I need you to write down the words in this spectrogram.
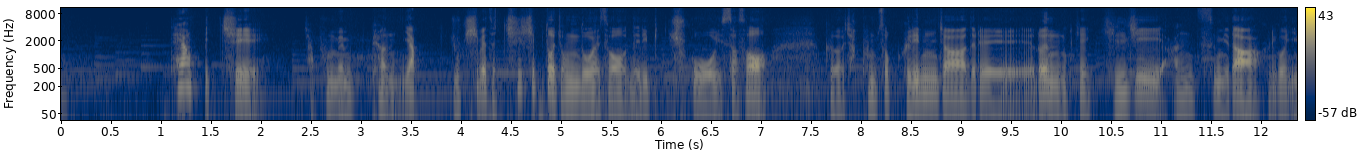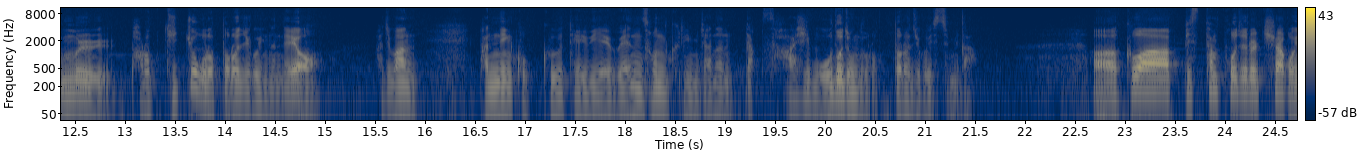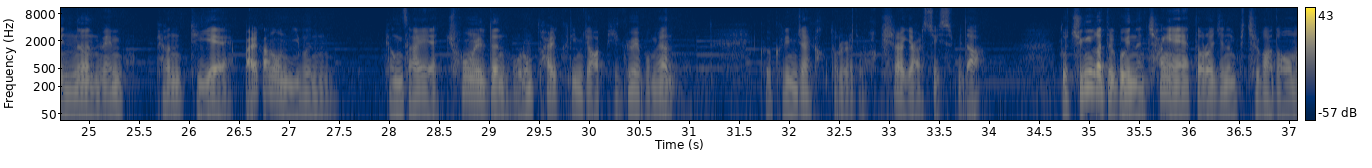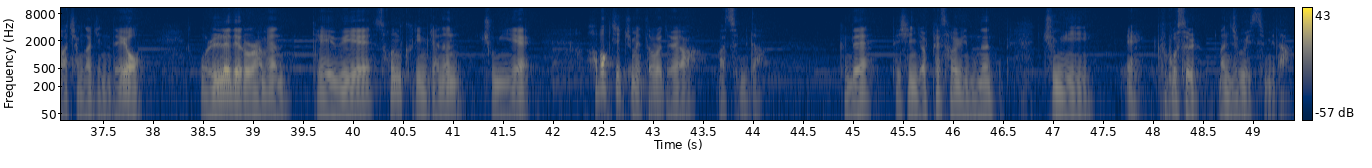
태양빛이 작품 왼편 약 60에서 70도 정도에서 내리 비추고 있어서 그 작품 속 그림자들은 이렇게 길지 않습니다. 그리고 인물 바로 뒤쪽으로 떨어지고 있는데요. 하지만 반닝코크 대위의 왼손 그림자는 약 45도 정도로 떨어지고 있습니다. 어, 그와 비슷한 포즈를 취하고 있는 왼편 뒤에 빨간 옷 입은 병사의 총을 든 오른팔 그림자와 비교해 보면 그 그림자의 각도를 아주 확실하게 알 수 있습니다. 또 중위가 들고 있는 창에 떨어지는 빛을 봐도 마찬가지인데요. 원래대로라면 대위의 손 그림자는 중위의 허벅지쯤에 떨어져야 맞습니다. 근데 대신 옆에 서 있는 중위의 그곳을 만지고 있습니다.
